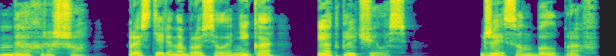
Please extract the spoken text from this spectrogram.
«Да, хорошо», — растерянно бросила Ника и отключилась. Джейсон был прав.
